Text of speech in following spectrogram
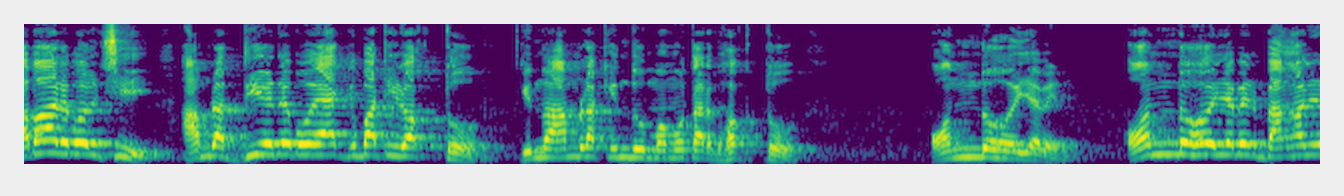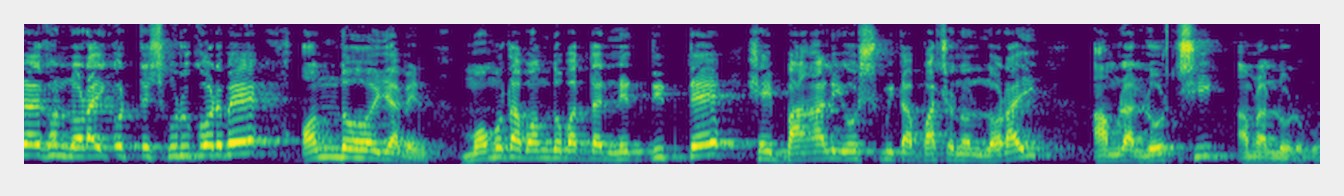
আবার বলছি, আমরা দিয়ে দেব এক বাটি রক্ত, কিন্তু আমরা কিন্তু মমতার ভক্ত, অন্ধ হয়ে যাবেন। অন্ধ হয়ে যাবেন বাঙালিরা এখন লড়াই করতে শুরু করবে, অন্ধ হয়ে যাবেন। মমতা বন্দ্যোপাধ্যায়ের নেতৃত্বে সেই বাঙালি অস্মিতা বাঁচানোর লড়াই, আমরা লড়ছি, আমরা লড়বো।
